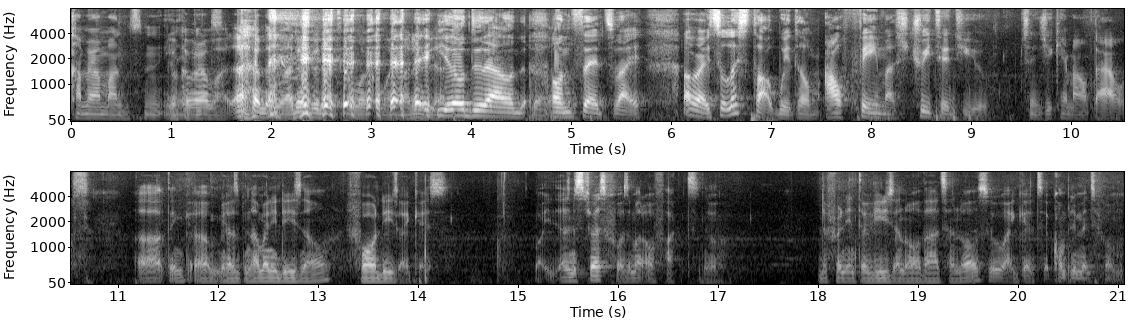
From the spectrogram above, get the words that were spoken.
cameraman. Your cameraman? no, no, I don't do that. Come on, come on. Don't do that. you don't do that on, no. on sets, right? All right, so let's start with um, how fame has treated you since you came out of the house. Uh, I think um, it has been how many days now? Four days, I guess. But it has been stressful, as a matter of fact. You know, different interviews and all that, and also I get a compliment from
